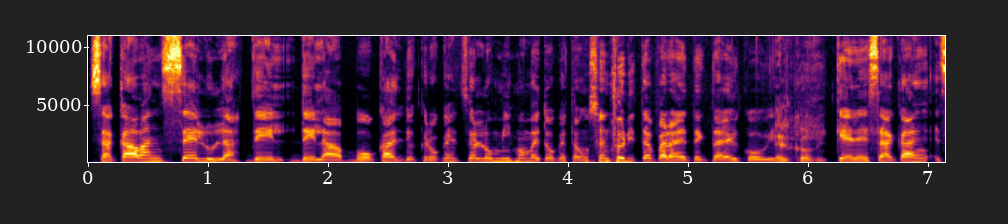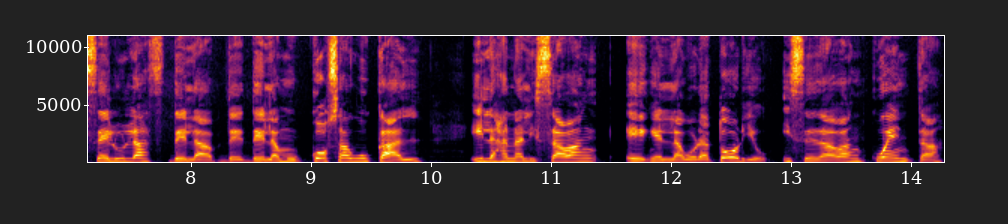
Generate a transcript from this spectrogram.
sacaban células de, de la boca, yo creo que es lo mismo método que están usando ahorita para detectar el COVID, El COVID. que le sacan células de la, de, de la mucosa bucal y las analizaban en el laboratorio y se daban cuenta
